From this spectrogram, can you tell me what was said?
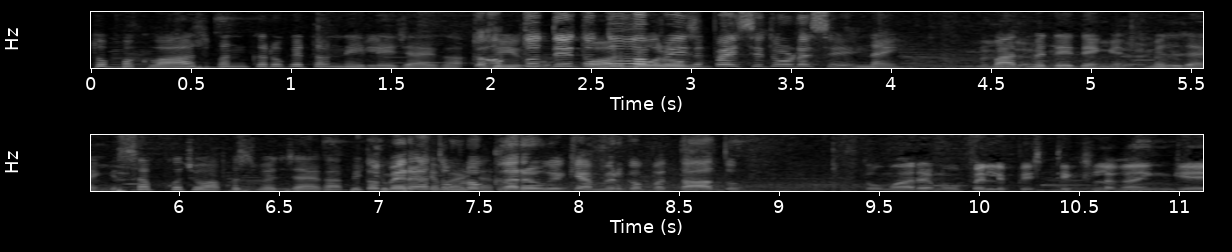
तो बकवास बंद करोगे तब नहीं ले जाएगा। तो अभी तो दे तो वापस पैसे थोड़े से। नहीं बाद में दे देंगे मिल जाएँगे। सब कुछ वापस मिल जाएगा अभी तो मेरा तुम लोग करोगे क्या? मेरे को बता दो। तुम्हारे मुँह पे लिपस्टिक लगाएँगे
